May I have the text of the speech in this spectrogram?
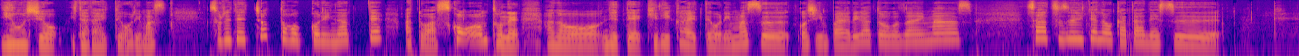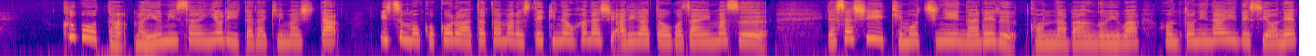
日本酒をいただいております。それでちょっとほっこりになって、あとはスコーンとね、あの、寝て切り替えております。ご心配ありがとうございます。さあ、続いての方です。久保田真由美さんよりいただきました。いつも心温まる素敵なお話ありがとうございます。優しい気持ちになれるこんな番組は本当にないですよね。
